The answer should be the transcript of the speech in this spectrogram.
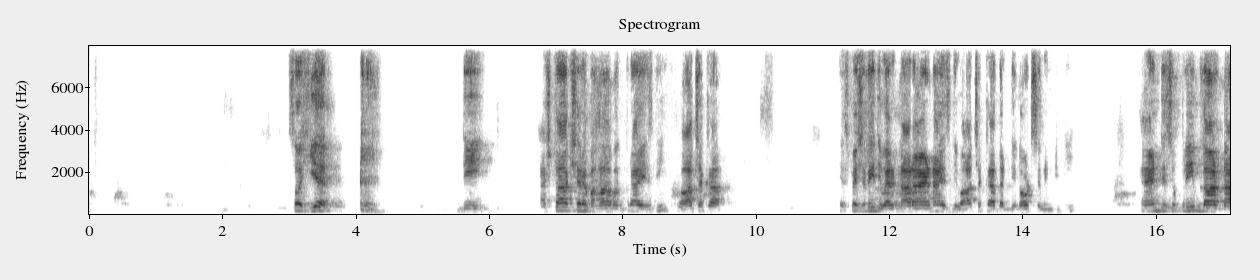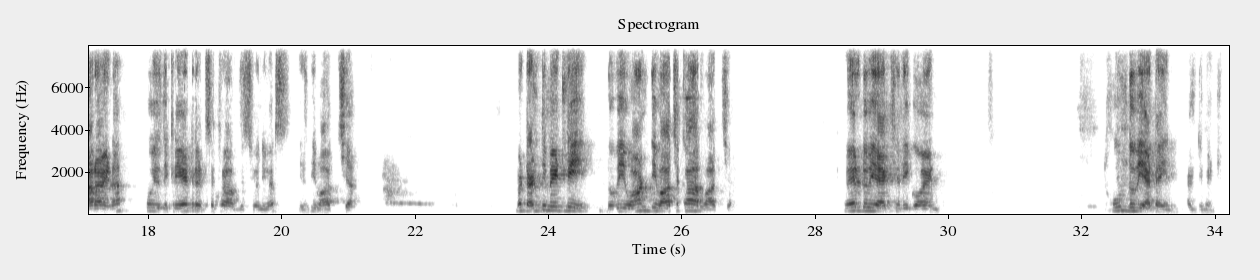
So here, the Ashtakshara Mahamantra is the Vachaka. Especially the word Narayana is the Vachaka that denotes an entity. And the Supreme Lord Narayana, who is the creator, etc., of this universe, is the Vachya. But ultimately, do we want the Vachaka or Vachya? Where do we actually go and whom do we attain ultimately?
